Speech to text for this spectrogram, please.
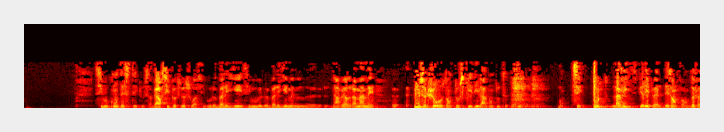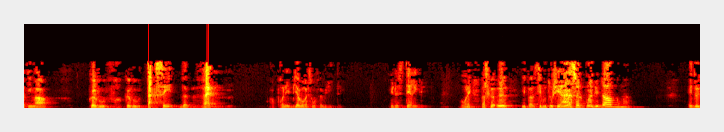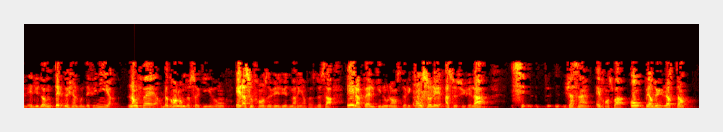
si vous contestez tout ça, ben alors si peu que ce soit, si vous le balayez, si vous le balayez même euh, d'un verre de la main, mais euh, une seule chose dans tout ce qui est dit là, dans toute, bon, c'est toute la vie spirituelle des enfants de Fatima que vous que vous taxez de vaine. Alors prenez bien vos responsabilités et de stérile. Vous comprenez? Parce que eux, ils peuvent, si vous touchez à un seul point du dogme, et, et, du dogme tel que je viens de vous le définir, l'enfer, le grand nombre de ceux qui y vont, et la souffrance de Jésus et de Marie en face de ça, et l'appel qui nous lance de les consoler à ce sujet-là, Jacinthe et François ont perdu leur temps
